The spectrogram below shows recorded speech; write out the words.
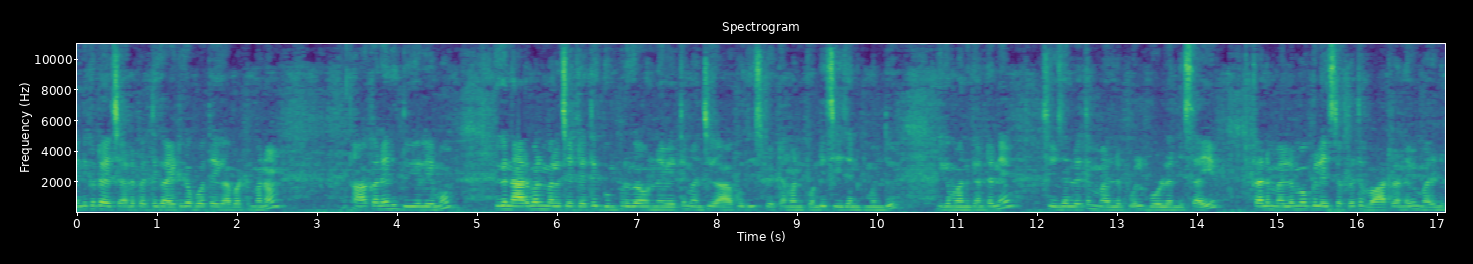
ఎందుకంటే అవి చాలా పెద్దగా హైట్గా పోతాయి కాబట్టి మనం ఆకు అనేది దూయలేము ఇక నార్మల్ మల్లె చెట్టు అయితే గుంపురుగా ఉన్నవి అయితే మంచిగా ఆకు తీసి పెట్టామనుకోండి సీజన్కి ముందు. ఇక మనకంటనే సీజన్లో అయితే మల్లెపూలు బోల్డ్ అని ఇస్తాయి కానీ మల్లె మొగ్గలు వేసేటప్పుడు అయితే వాటర్ అనేవి మరిన్ని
